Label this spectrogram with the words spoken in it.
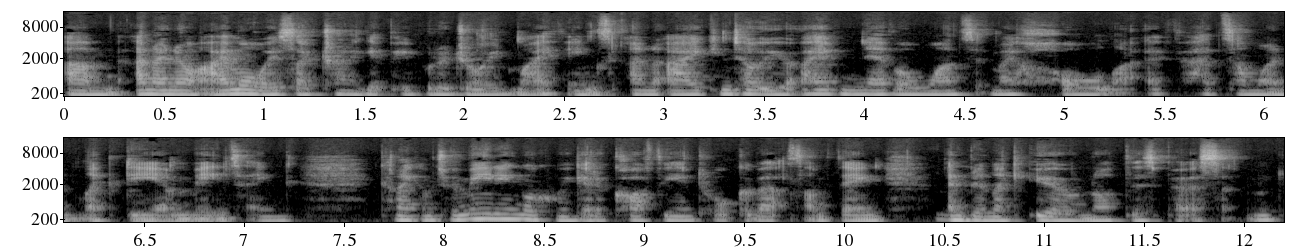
Um, and I know I'm always like trying to get people to join my things. And I can tell you, I have never once in my whole life had someone like DM me saying, Can I come to a meeting or can we get a coffee and talk about something? And been like, Ew, not this person.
